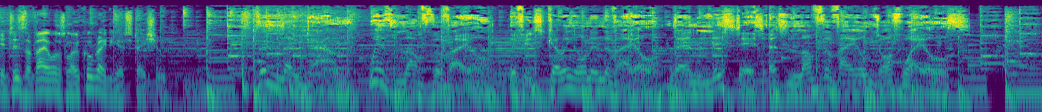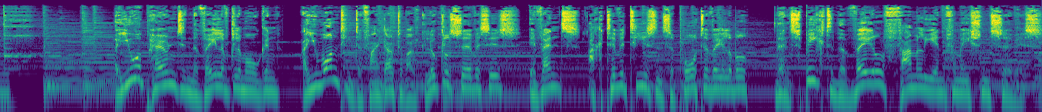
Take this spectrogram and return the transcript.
It is the Vale's local radio station. The Lowdown with Love the Vale. If it's going on in the Vale, then list it at lovethevale.wales. Are you a parent in the Vale of Glamorgan? Are you wanting to find out about local services, events, activities, and support available? Then speak to the Vale Family Information Service.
